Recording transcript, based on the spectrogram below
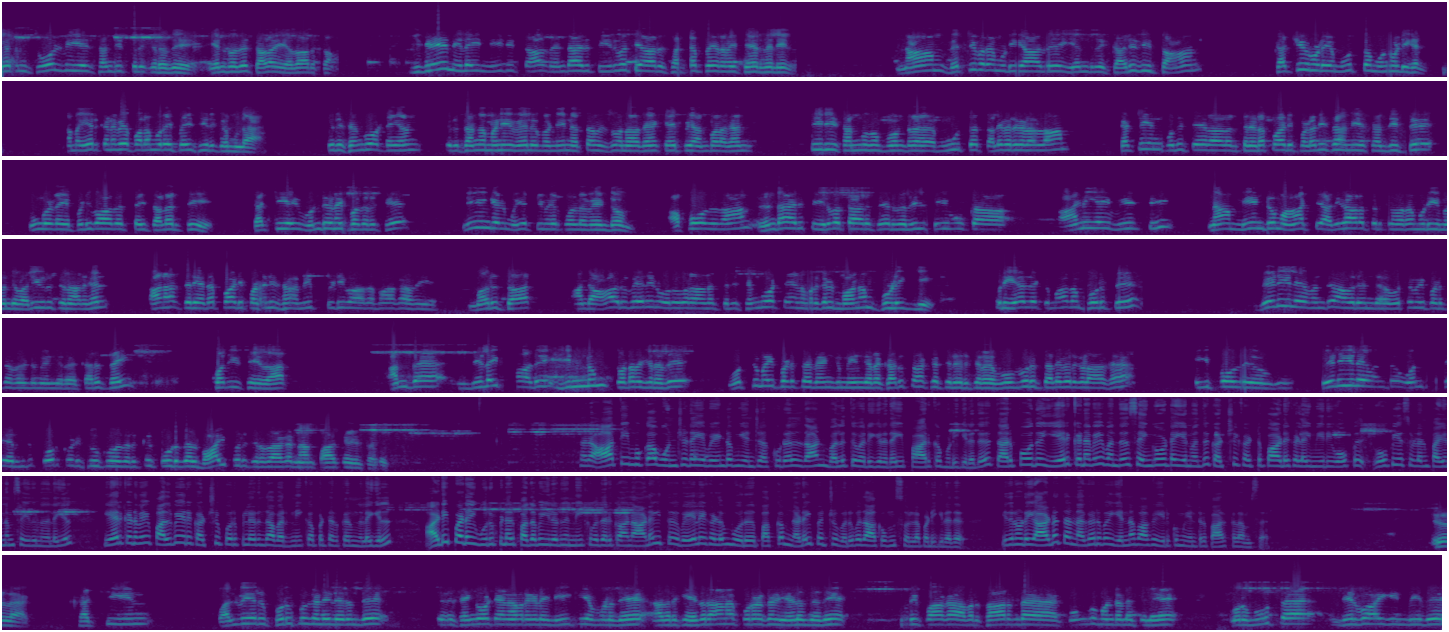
பெரும் தோல்வியை சந்தித்திருக்கிறது என்பது கள யதார்த்தம். இதே நிலை நீடித்தால் ரெண்டாயிரத்தி இருபத்தி ஆறு சட்டப்பேரவை தேர்தலில் நாம் வெற்றி பெற முடியாது என்று கருதித்தான் கட்சியினுடைய மூத்த முன்னோடிகள். நம்ம ஏற்கனவே பலமுறை பேசியிருக்கோம்ல Thiru Sengottaiyan Thiru Thangamani Velumani Natham Viswanathan K P Anbazhagan T V Shanmugam போன்ற மூத்த தலைவர்களெல்லாம் கட்சியின் பொதுச் செயலாளர் திரு எடப்பாடி பழனிசாமியை சந்தித்து உங்களுடைய பிடிவாதத்தை தளர்த்தி கட்சியை ஒன்றிணைப்பதற்கு நீங்கள் முயற்சி மேற்கொள்ள வேண்டும். அப்போதுதான் ரெண்டாயிரத்தி இருபத்தாறு தேர்தலில் திமுக அணியை வீழ்த்தி நாம் மீண்டும் ஆட்சி அதிகாரத்திற்கு வர முடியும் என்று வலியுறுத்தினார்கள். ஆனால் திரு எடப்பாடி பழனிசாமி பிடிவாதமாக அதை மறுத்தார். அந்த ஆறு பேரில் ஒருவரான திரு செங்கோட்டையன் அவர்கள் மனம் புழுங்கி ஒரு ஏழு எட்டு மாதம் பொறுத்து வெளியிலே வந்து அவர் இந்த ஒற்றுமைப்படுத்த வேண்டும் என்கிற கருத்தை பதிவு செய்தார். அந்த நிலைப்பாடு இன்னும் தொடர்கிறது. ஒற்றுமைப்படுத்த வேண்டும் என்கிற கருத்தாக்கத்தில் இருக்கிற ஒவ்வொரு தலைவர்களாக இப்போது வெளியிலே வந்து ஒன்று சேர்ந்து போர்க்கொடி தூக்குவதற்கு கூடுதல் வாய்ப்பு இருக்கிறதாக நான் பார்க்கிறேன் சார் அதிமுக ஒன்றிணைய வேண்டும் என்ற குரல் தான் வலுத்து வருகிறதை பார்க்க முடிகிறது. தற்போது ஏற்கனவே வந்து செங்கோட்டையன் வந்து கட்சி கட்டுப்பாடுகளை மீறி ஓபிஎஸ் உடன் பயணம் செய்துள்ள நிலையில் ஏற்கனவே பல்வேறு கட்சி பொறுப்பிலிருந்து அவர் நீக்கப்பட்டிருக்கும் நிலையில் அடிப்படை உறுப்பினர் பதவியிலிருந்து நீக்குவதற்கான அனைத்து வேலைகளும் ஒரு பக்கம் நடைபெற்று வருவதாகவும் சொல்லப்படுகிறது. இதனுடைய அடுத்த நகர்வு என்னவாக இருக்கும் என்று பார்க்கலாம் சார். இல்ல. கட்சியின் பல்வேறு பொறுப்புகளிலிருந்து செங்கோட்டையன் அவர்களை நீக்கிய பொழுது அதற்கு எதிரான குரல்கள் எழுந்தது. குறிப்பாக அவர் சார்ந்த கொங்கு மண்டலத்திலே ஒரு மூத்த நிர்வாகியின் மீது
